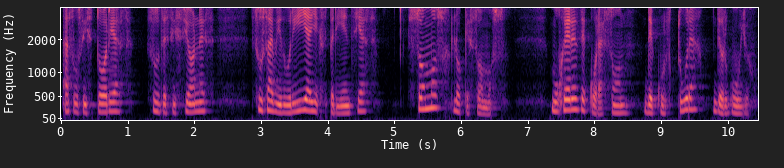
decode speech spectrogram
a sus historias, sus decisiones, su sabiduría y experiencias, somos lo que somos, mujeres de corazón, de cultura, de orgullo.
